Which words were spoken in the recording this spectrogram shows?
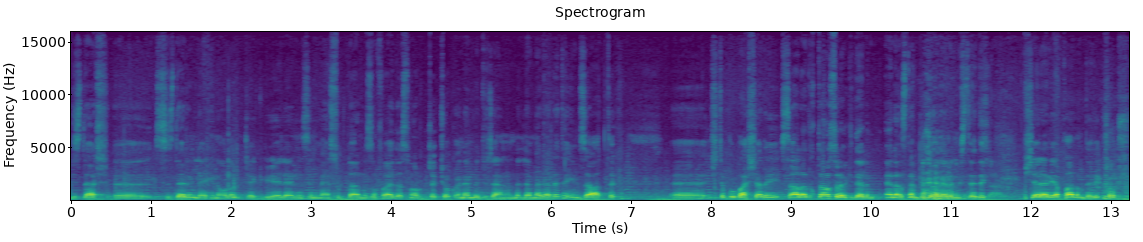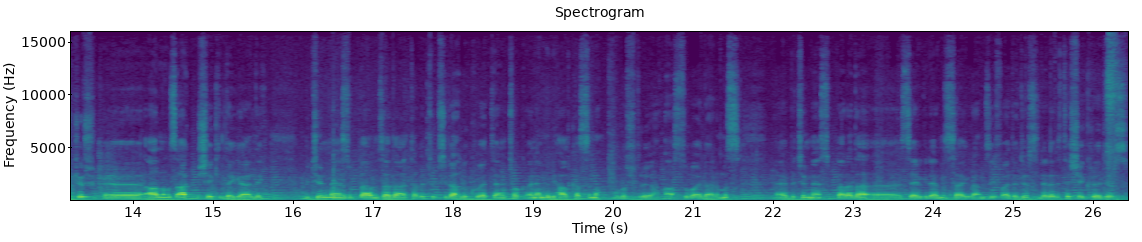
bizler e, sizlerin lehine olabilecek, üyelerinizin, mensuplarınızın faydasına olabilecek çok önemli düzenlemelere de imza attık. E, işte bu başarıyı sağladıktan sonra gidelim. En azından bir görelim istedik. Bir şeyler yapalım dedik. Çok şükür e, alnımız ak bir şekilde geldik. Bütün mensuplarımıza da tabii Türk Silahlı Kuvvetleri'nin çok önemli bir halkasını oluşturuyor astsubaylarımız. E, bütün mensuplara da e, sevgilerimizi, saygılarımızı ifade ediyoruz. Sizlere de teşekkür ediyoruz.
